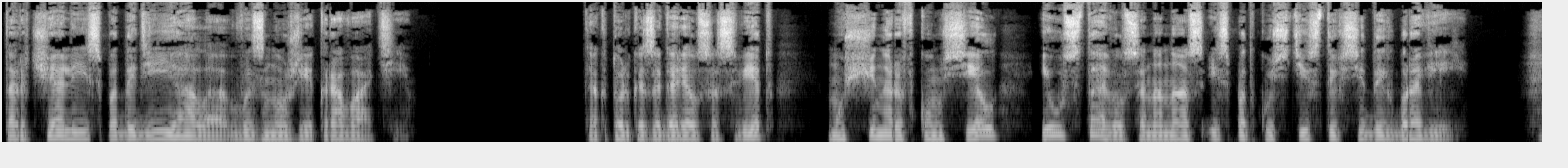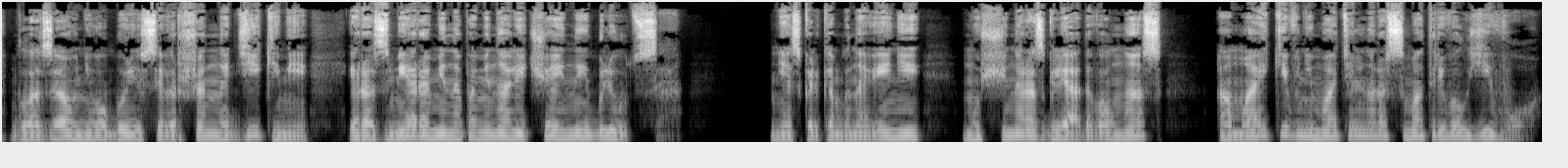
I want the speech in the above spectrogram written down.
торчали из-под одеяла в изножье кровати. Как только загорелся свет, мужчина рывком сел и уставился на нас из-под кустистых седых бровей. Глаза у него были совершенно дикими и размерами напоминали чайные блюдца. Несколько мгновений мужчина разглядывал нас, а Майки внимательно рассматривал его.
